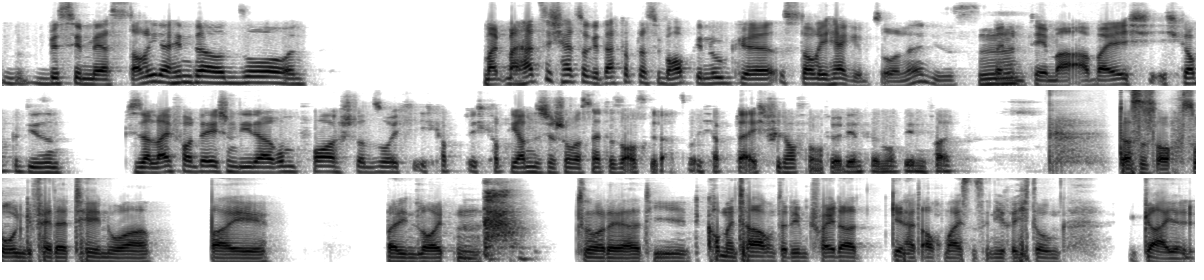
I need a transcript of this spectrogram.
ein bisschen mehr Story dahinter und so und man, man hat sich halt so gedacht, ob das überhaupt genug äh, Story hergibt, so, ne, dieses Mhm. Venom-Thema, aber ich, ich glaube mit diesem dieser Life Foundation, die da rumforscht und so, ich, ich glaube, ich glaub, die haben sich ja schon was Nettes ausgedacht. So, ich habe da echt viel Hoffnung für den Film auf jeden Fall. Das ist auch so ungefähr der Tenor bei, bei den Leuten. So, der, die Kommentare unter dem Trailer gehen halt auch meistens in die Richtung geil,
